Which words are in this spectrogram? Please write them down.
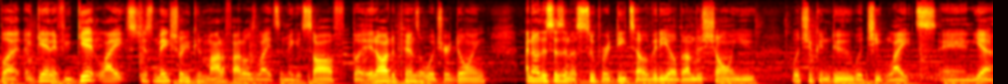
but again, if you get lights, just make sure you can modify those lights and make it soft. But it all depends on what you're doing. I know this isn't a super detailed video, but I'm just showing you what you can do with cheap lights. And yeah,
